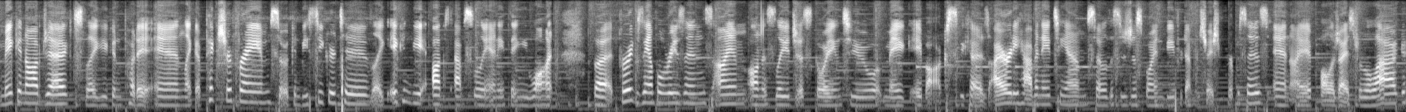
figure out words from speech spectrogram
make an object, like you can put it in like a picture frame so it can be secretive, like it can be absolutely anything you want. But for example reasons, I'm honestly just going to make a box because I already have an ATM so this is just going to be for demonstration purposes and I apologize for the lag.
